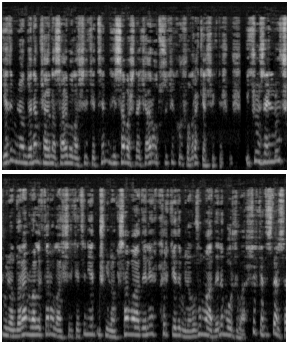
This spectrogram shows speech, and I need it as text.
7 milyon dönem karına sahip olan şirketin hisse başına karı 32 kuruş olarak gerçekleşmiş. 253 milyon dönem varlıkları olan şirketin 70 milyon kısa vadeli, 47 milyon uzun vadeli borcu var. Şirket isterse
